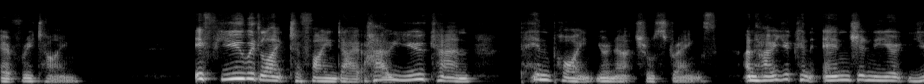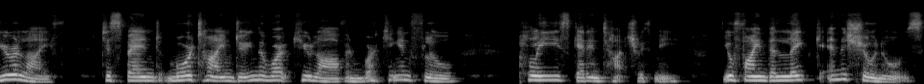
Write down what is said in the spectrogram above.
every time. If you would like to find out how you can pinpoint your natural strengths and how you can engineer your life to spend more time doing the work you love and working in flow, please get in touch with me. You'll find the link in the show notes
